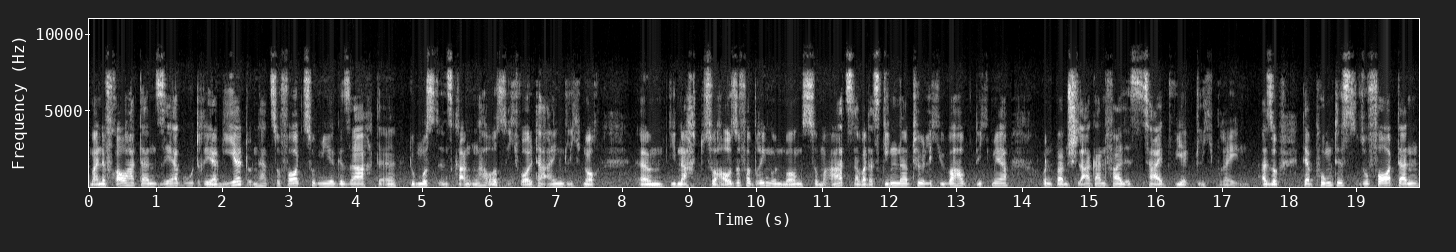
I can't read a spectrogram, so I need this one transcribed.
Meine Frau hat dann sehr gut reagiert und hat sofort zu mir gesagt, äh, du musst ins Krankenhaus. Ich wollte eigentlich noch ähm, die Nacht zu Hause verbringen und morgens zum Arzt, aber das ging natürlich überhaupt nicht mehr. Und beim Schlaganfall ist Zeit wirklich Brain. Also der Punkt ist sofort dann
